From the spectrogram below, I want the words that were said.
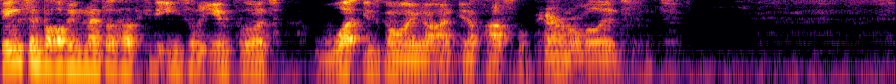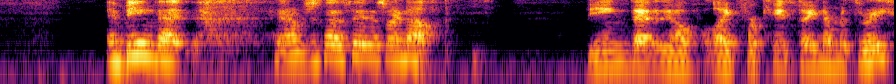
things involving mental health can easily influence what is going on in a possible paranormal incident. And being that, and I'm just going to say this right now, being that, you know, like for case study number three,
